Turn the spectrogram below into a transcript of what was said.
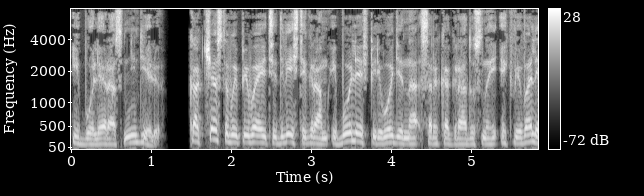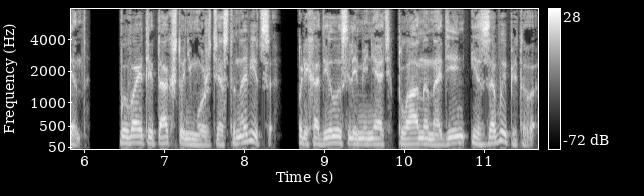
и более раз в неделю. Как часто выпиваете 200 грамм и более в переводе на 40-градусный эквивалент? Бывает ли так, что не можете остановиться? Приходилось ли менять планы на день из-за выпитого?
